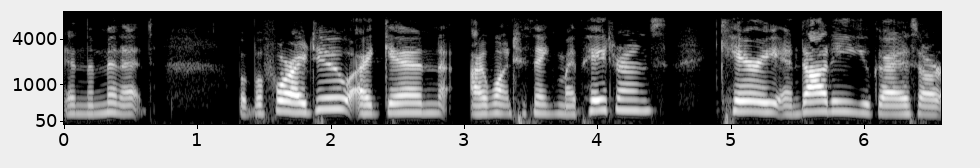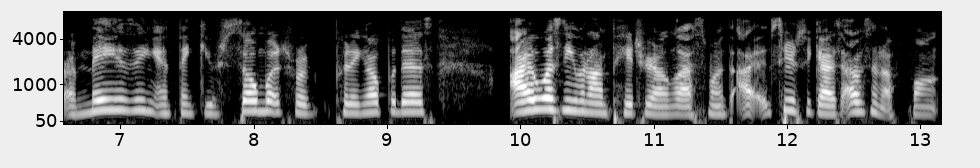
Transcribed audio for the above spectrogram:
in a minute. But before I do, again, I want to thank my patrons, Carrie and Dottie. You guys are amazing, and thank you so much for putting up with this. I wasn't even on Patreon last month. I, seriously, guys, I was in a funk.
